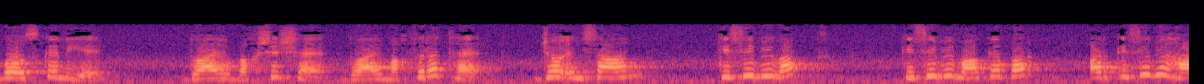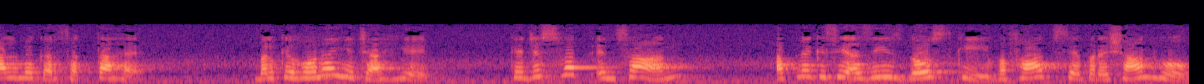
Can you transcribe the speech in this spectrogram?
وہ اس کے لیے دعائیں بخشش ہے دعائیں مغفرت ہے۔ جو انسان کسی بھی وقت، کسی بھی موقع پر اور کسی بھی حال میں کر سکتا ہے، بلکہ ہونا یہ چاہیے کہ جس وقت انسان اپنے کسی عزیز دوست کی وفات سے پریشان ہو،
